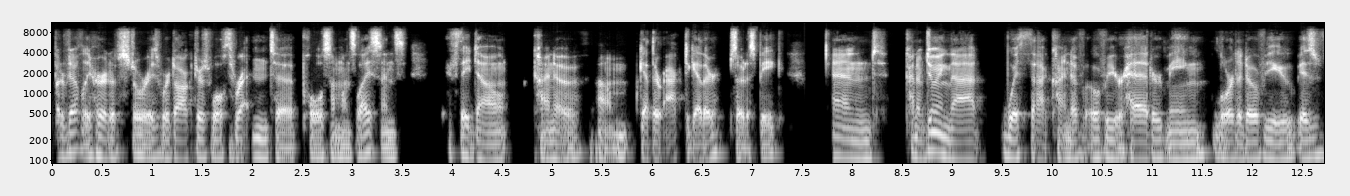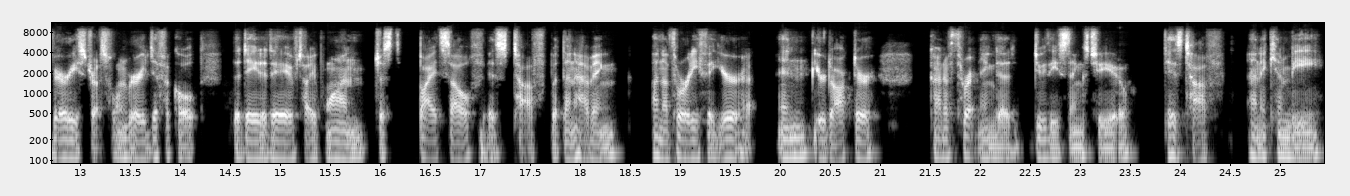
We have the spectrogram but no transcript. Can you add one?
But i've definitely heard of stories where doctors will threaten to pull someone's license if they don't kind of um, get their act together so to speak and kind of doing that with that kind of over your head or being lorded over you is very stressful and very difficult. The day to day of type one just by itself is tough, but then having an authority figure in your doctor kind of threatening to do these things to you is tough and it can be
